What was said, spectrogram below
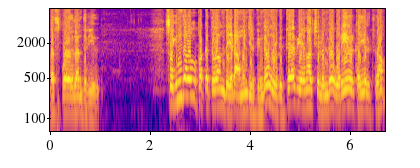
பஸ் போகிறதுலாம் தெரியுது. ஸோ இந்த அளவு பக்கத்தில் தான் இந்த இடம் அமைஞ்சிருக்குங்க. உங்களுக்கு தேவையானால் சொல்லுங்கள் ஒரே ஒரு கையெழுத்து தான்.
